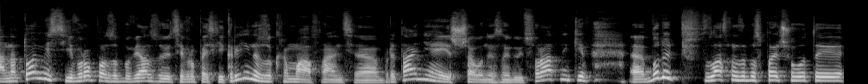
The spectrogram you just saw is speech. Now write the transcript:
А натомість Європа зобов'язується європейські країни, зокрема Франція, Британія, і ще вони знайдуть соратників, е, будуть власне забезпечувати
